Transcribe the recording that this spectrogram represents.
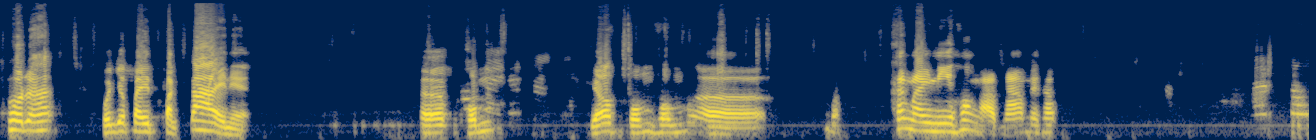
โทษนะฮะผมจะไปปักใต้เนี่ย เออผม เดี๋ยวผมผม เอ่อข้างในมีห้องอาบน้ำไหมครับตรง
